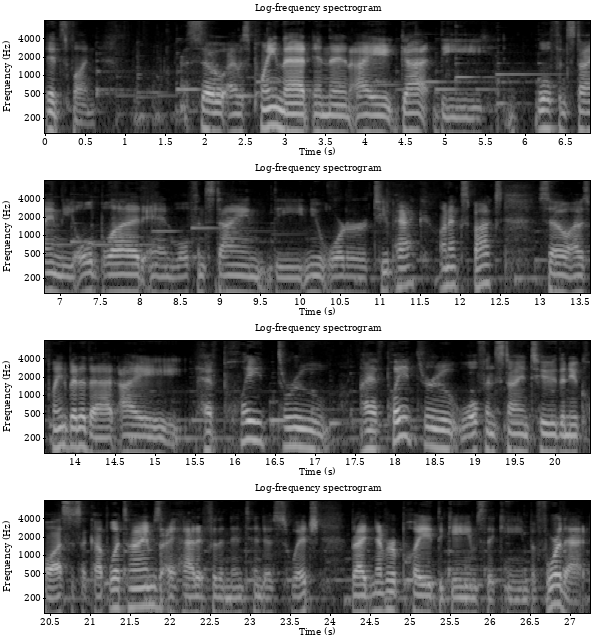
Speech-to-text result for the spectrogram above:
It's fun. So I was playing that, and then I got the Wolfenstein, the Old Blood, and Wolfenstein, the New Order 2 pack on Xbox. So I was playing a bit of that. I have played through I have played through Wolfenstein 2 The New Colossus a couple of times. I had it for the Nintendo Switch, but I'd never played the games that came before that.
